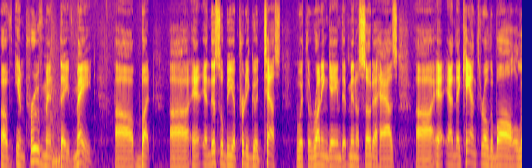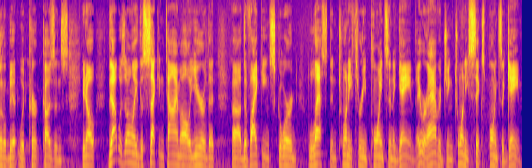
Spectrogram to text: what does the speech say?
of improvement they've made. Uh, but uh, and, and this will be a pretty good test with the running game that Minnesota has, uh, and, and, they can throw the ball a little bit with Kirk Cousins. You know, that was only the second time all year that uh, the Vikings scored less than 23 points in a game. They were averaging 26 points a game.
